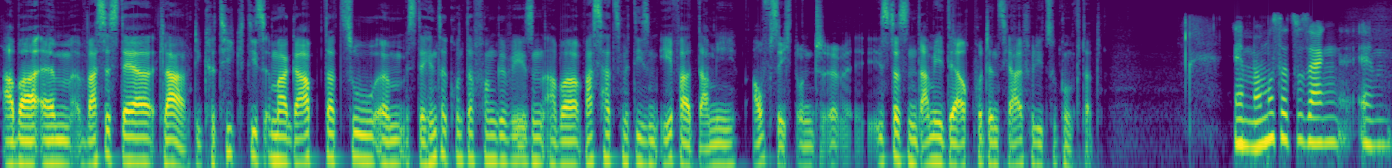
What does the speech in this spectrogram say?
Aber ähm, was ist der, klar, die Kritik, die es immer gab dazu, ähm, ist der Hintergrund davon gewesen. Aber was hat es mit diesem Eva-Dummy auf sich? Und äh, ist das ein Dummy, der auch Potenzial für die Zukunft hat? Ähm, man muss dazu sagen, ähm,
